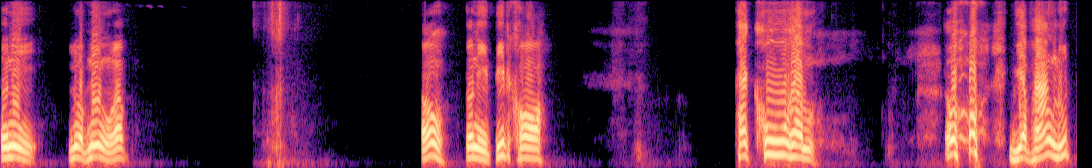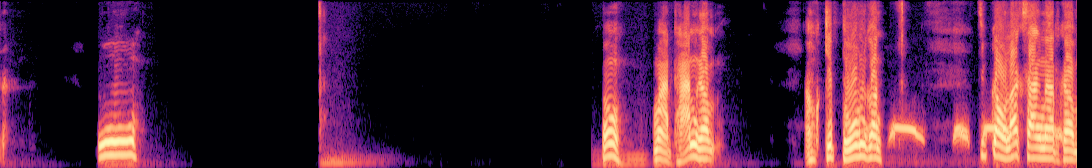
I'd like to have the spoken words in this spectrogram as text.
ตัวนี้รวบนิ้วครับ เอาตัวนี้ติดคอ แพ็คคู่ครับ โอ้เหยียบหางหลุดโอ้โอ้มาฐานครับ เอาเก็บตัวมันก่อนสิบเก้าลักสร้างนัดครับ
